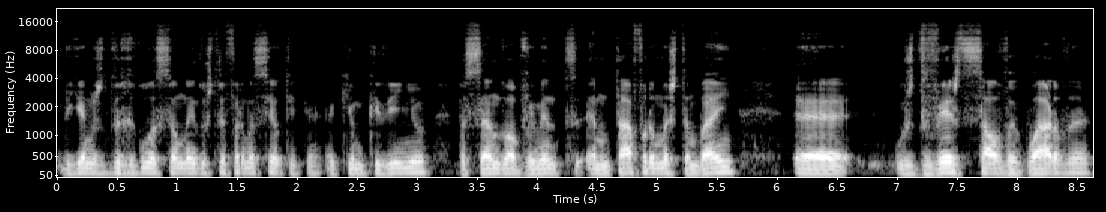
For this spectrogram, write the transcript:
digamos, de regulação da indústria farmacêutica. Aqui um bocadinho, passando, obviamente, a metáfora, mas também uh, os deveres de salvaguarda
